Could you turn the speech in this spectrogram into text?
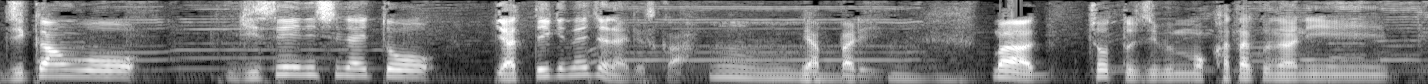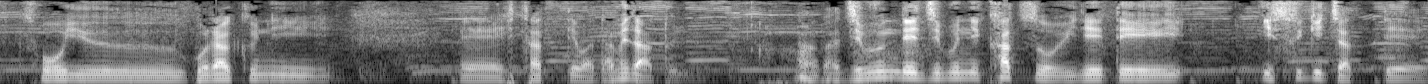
時間を犠牲にしないとやっていけないじゃないですか。うんうんうん。やっぱり。うんうん。まあ、ちょっと自分もかたくなに、そういう娯楽に、えー浸ってはダメだという。なんか自分で自分に喝を入れていすぎちゃって、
